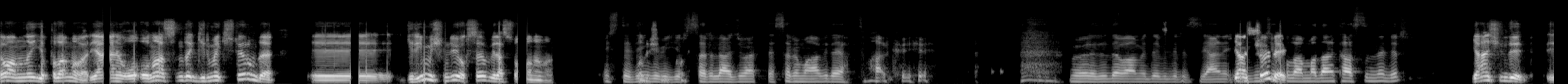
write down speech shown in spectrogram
devamlı yapılanma var. Yani o, onu aslında girmek istiyorum da e, gireyim mi şimdi yoksa biraz sonra mı? İstediğim gibi gir. Sarı lacivert de, sarı mavi de yaptım arkayı. Böyle de devam edebiliriz. Yani ya şöyle, yapılanmadan kastın nedir? Yani şimdi e,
